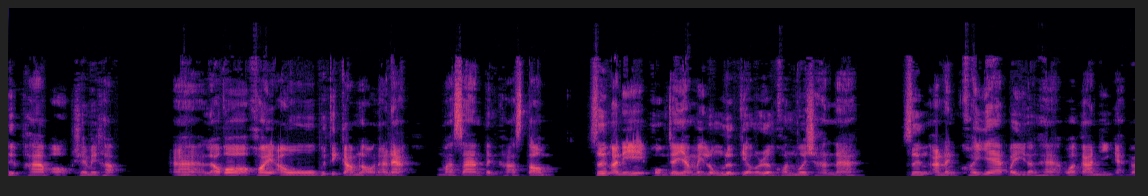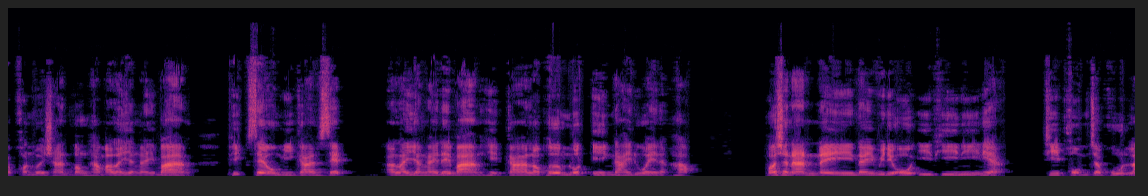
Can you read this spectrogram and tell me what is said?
นึกภาพออกใช่ไหมครับอ่าแล้วก็ค่อยเอาพฤติกรรมเหล่านั้นน่ะมาสร้างเป็นคลัสตอมซึ่งอันนี้ผมจะยังไม่ลงลึกเกี่ยวกับเรื่อง conversion นะ ซึ่งอันนั้นค่อยแยกไปอีกต่างหากว่าการยิงแอดแบบ conversion ต้องทำอะไรยังไงบ้างพิกเซลมีการเซตอะไรยังไงได้บ้าง เหตุการณ์เราเพิ่มลดเองได้ด้วยนะครับ เพราะฉะนั้นในในวิดีโอ EP นี้เนี่ยที่ผมจะพูดห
